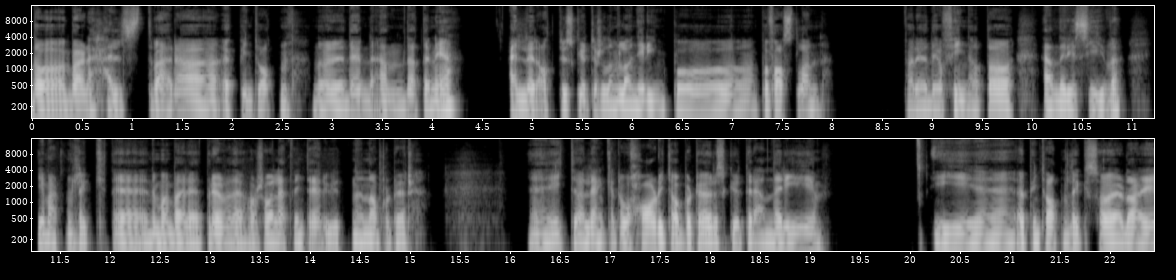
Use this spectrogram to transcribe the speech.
da bør det helst være oppint vann når det enden detter ned, eller at du skuter så de lander inn på, på fast land. For det å finne at da ender i sivet i merten slik, det, du må bare prøve det, og er lettvint det uten en apportør. Eh, Ikke veldig enkelt. Og har du ikke apportør, skuter ender i i oppint vann slik, så er det da i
